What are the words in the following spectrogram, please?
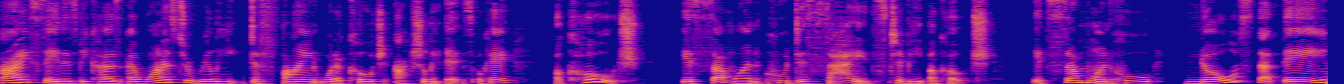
I say this because I want us to really define what a coach actually is, okay? A coach is someone who decides to be a coach. It's someone who knows that they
